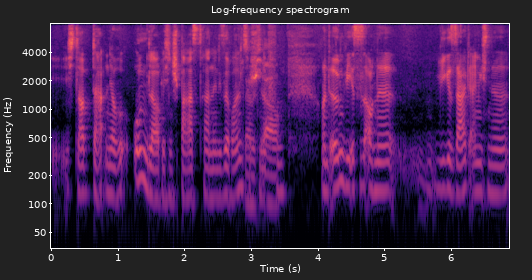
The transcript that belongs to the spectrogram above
ich glaube, da hatten ja auch unglaublichen Spaß dran, in diese Rollen zu schlüpfen. Und irgendwie ist es auch eine, wie gesagt, eigentlich eine,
